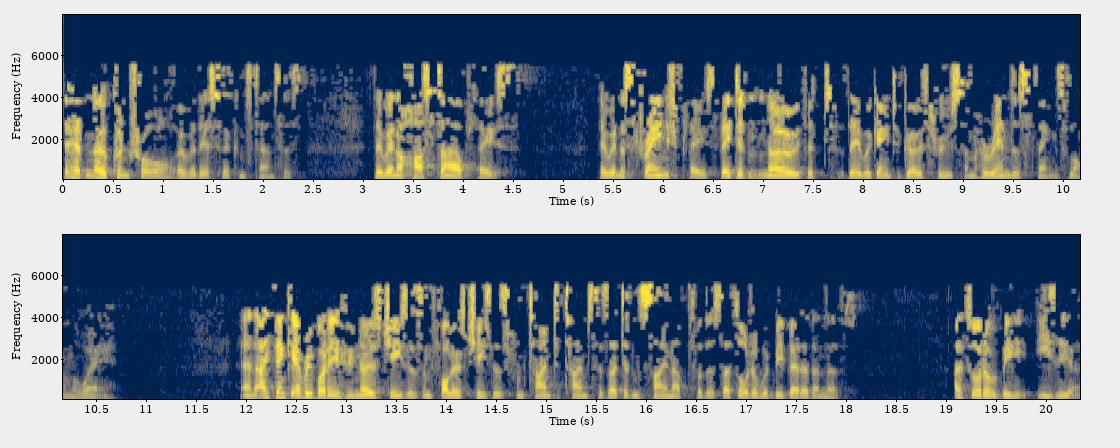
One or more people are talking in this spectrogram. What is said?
They had no control over their circumstances. They were in a hostile place. They were in a strange place. They didn't know that they were going to go through some horrendous things along the way. And I think everybody who knows Jesus and follows Jesus from time to time says, I didn't sign up for this. I thought it would be better than this. I thought it would be easier.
